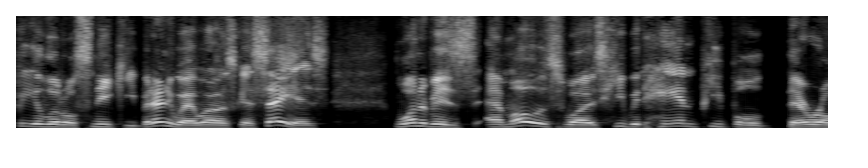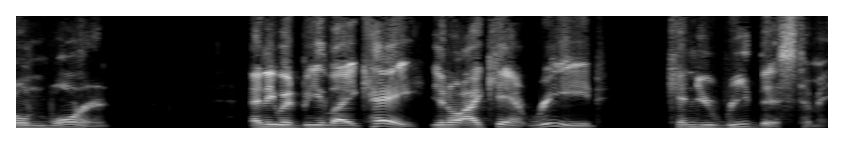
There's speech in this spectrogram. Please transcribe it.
be a little sneaky but anyway what i was going to say is one of his mos was he would hand people their own warrant and he would be like hey you know i can't read can you read this to me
